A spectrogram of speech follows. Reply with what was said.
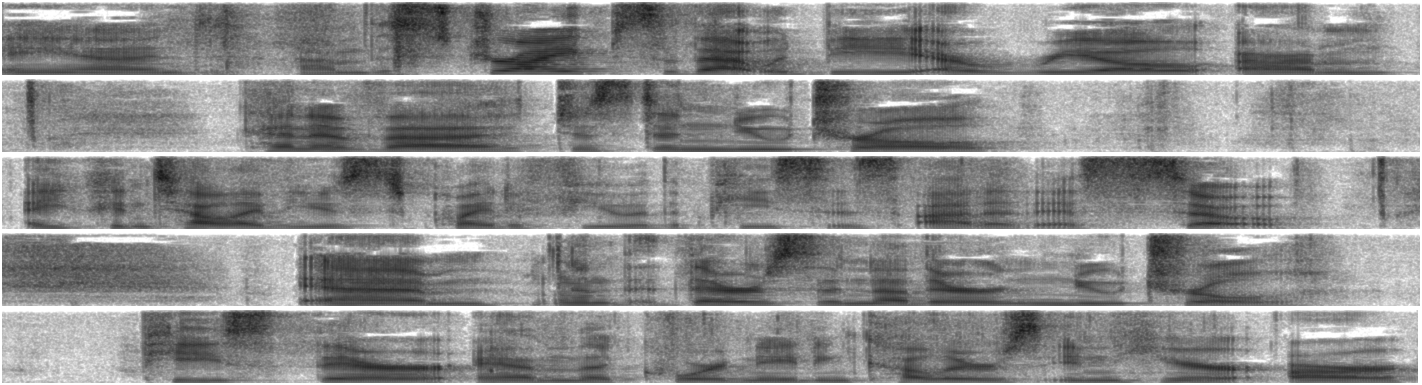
and um, the stripes. So that would be a real um, kind of a, just a neutral. You can tell I've used quite a few of the pieces out of this. So um, and there's another neutral piece there and the coordinating colors in here are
